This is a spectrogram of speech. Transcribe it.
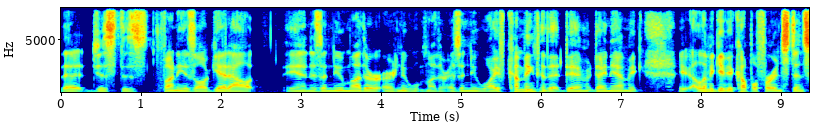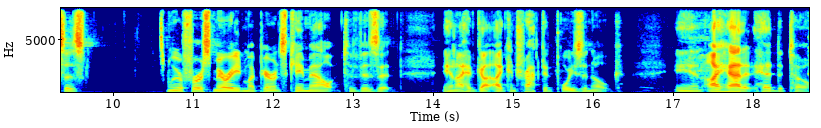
that just as funny as all get out and as a new mother or new mother as a new wife coming to that dynamic let me give you a couple for instances when we were first married my parents came out to visit and i had got i contracted poison oak and i had it head to toe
